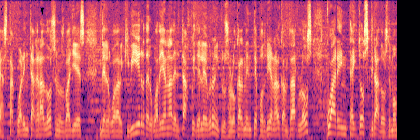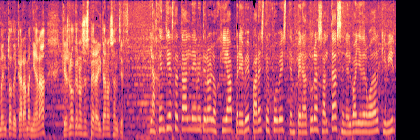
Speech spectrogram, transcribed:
hasta 40 grados en los valles del Guadalquivir, del Guadiana, del Tajo y del Ebro, incluso localmente podrían alcanzar los 42 grados de momento de cara a mañana, que es lo que nos espera Itana Sánchez. La Agencia Estatal de Meteorología prevé para este jueves temperaturas altas en el Valle del Guadalquivir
